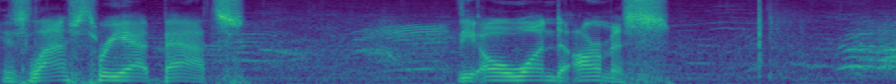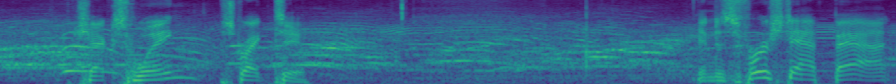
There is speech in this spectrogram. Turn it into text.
His last three at bats. The 0 1 to Armas. Check swing, strike two. In his first at bat,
